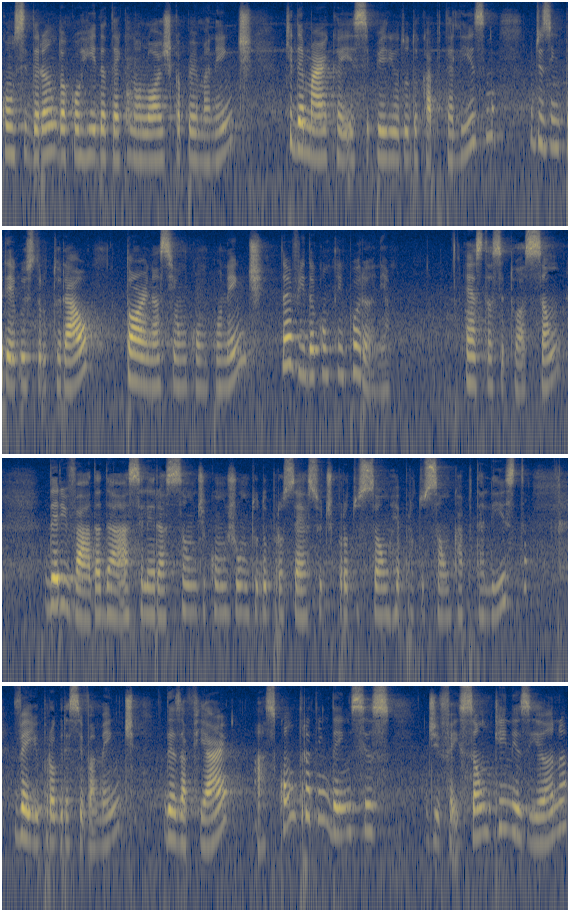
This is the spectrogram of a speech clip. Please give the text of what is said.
Considerando a corrida tecnológica permanente, que demarca esse período do capitalismo, o desemprego estrutural torna-se um componente da vida contemporânea. Esta situação derivada da aceleração de conjunto do processo de produção-reprodução capitalista, veio progressivamente desafiar as contratendências de feição keynesiana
